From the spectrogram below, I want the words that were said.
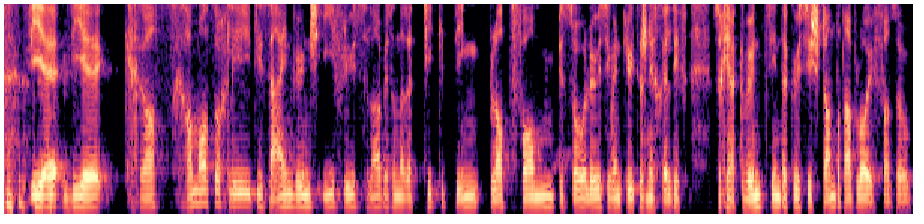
wie, wie krass kann man so ein bisschen Designwünsche einflüssen lassen bei so einer Ticketing-Plattform, bei so einer Lösung, wenn die Leute wahrscheinlich relativ sich ja gewöhnt sind an gewisse Standardabläufe. Also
